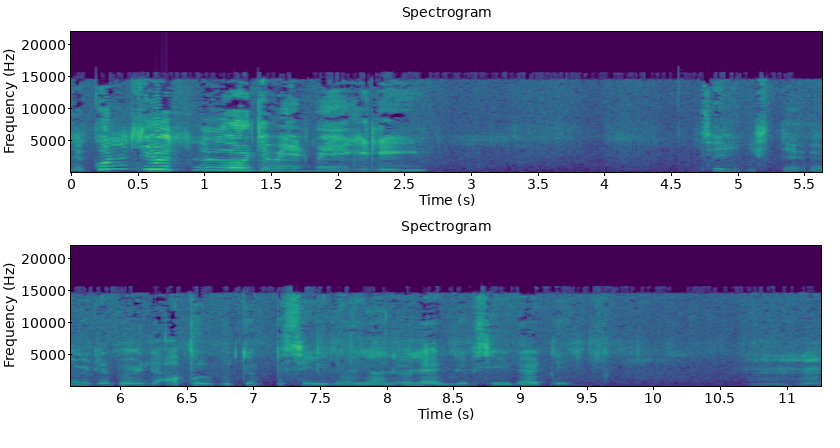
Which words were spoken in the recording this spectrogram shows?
ne konuşuyorsunuz orada benimle ilgili? Şey işte öyle böyle apır budur bir şeyler yani önemli bir şeyler değil. Hı hı.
